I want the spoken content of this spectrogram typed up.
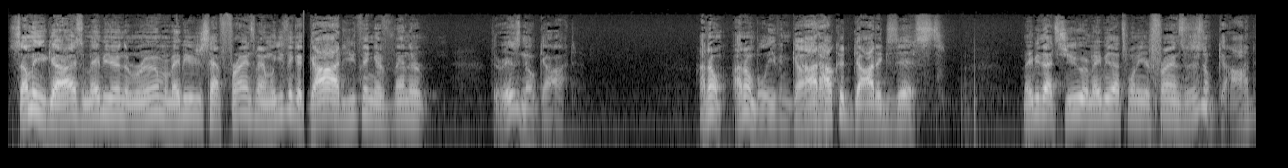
Some of you guys, maybe you're in the room or maybe you just have friends, man, when you think of God, you think of, man, there, there is no God. I don't, I don't believe in God. How could God exist? Maybe that's you, or maybe that's one of your friends. There's no God.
